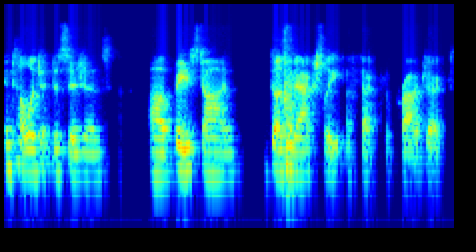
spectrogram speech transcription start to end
intelligent decisions uh, based on does it actually affect the project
